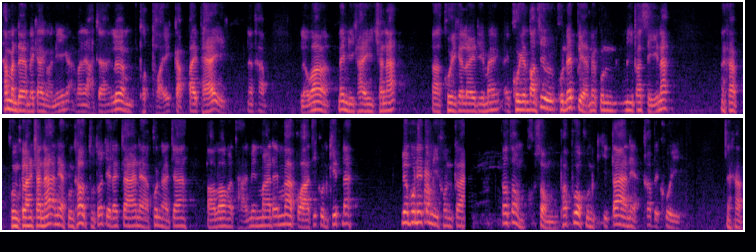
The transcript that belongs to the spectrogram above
ถ้ามันเดินไปไกลกว่านี้ มันอาจจะเริ่มถดถอยกลับไปแพ้อีกนะครับ หรือว่าไม่มีใครชนะะคุยกันเลยดีไหมคุยกันตอนที่คุณได้เปรียบเนี่ยคุณมีภาษีนะ นะครับคุณกำลังชนะเนี่ยคุณเข้าถูโต๊ะเจรจาเนี่ยคุณอาจจะต่อรองกับฐานเมียนมาได้มากกว่าที่คุณคิดนะ เรื่องพวกนี้ต้องมีคนกลางก็ต้องส่งพรรคพวกคุณกีตาร์เนี่ยเข้าไปคุยนะครับ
